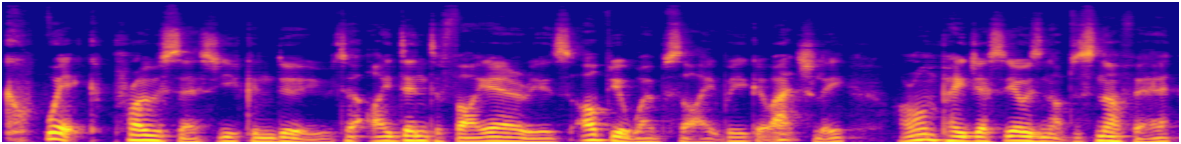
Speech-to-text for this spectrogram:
quick process you can do to identify areas of your website where you go, actually, our on page SEO isn't up to snuff here.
